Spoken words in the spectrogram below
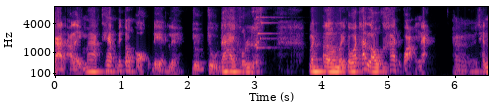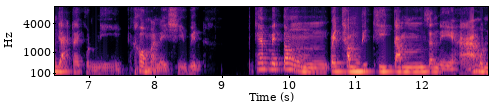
การอะไรมาก แทบไม่ต้องออกเดทเลยจู่ได้เขาเลย มันเออเหมือนกับว่าถ้าเราคาดหวังนะเออฉันอยากได้คนนี้เข้ามาในชีวิต แทบไม่ต้องไปทำพิธีกรรมเสน่หามน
